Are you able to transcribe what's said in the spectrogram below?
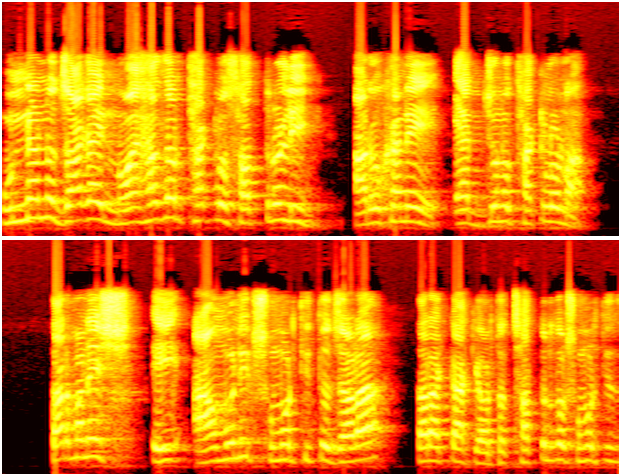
অন্যান্য জায়গায় নয় হাজার থাকল ছাত্রলীগ আর ওখানে একজনও থাকল না। তার মানে এই আওয়ামী লীগ সমর্থিত যারা, তারা কাকে? অর্থাৎ ছাত্রদল সমর্থিত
